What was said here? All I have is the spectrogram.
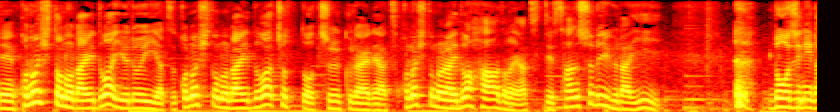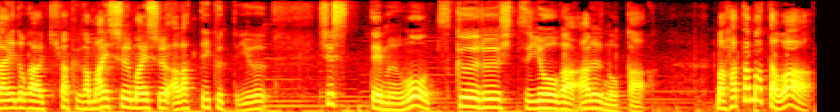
えー、この人のライドは緩いやつこの人のライドはちょっと中くらいのやつこの人のライドはハードなやつっていう3種類ぐらい 同時にライドが企画が毎週毎週上がっていくっていうシステムを作る必要があるのか、まあ、はたまたは、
